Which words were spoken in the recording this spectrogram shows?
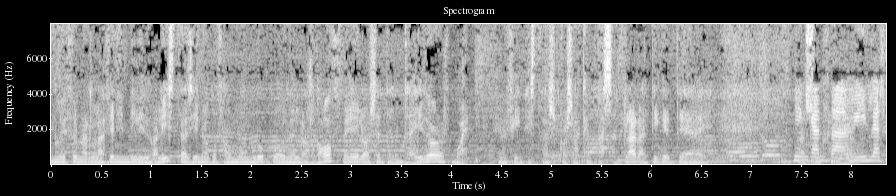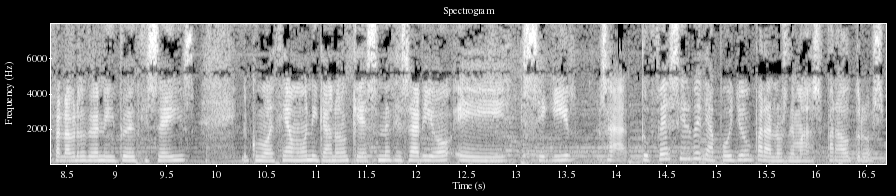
no hizo una relación individualista, sino que formó un grupo de los 12, los 72, bueno, en fin, estas cosas que pasan. Clara, ¿a ti que te Me encanta a mí las palabras de Benedicto XVI, como decía Mónica, ¿no? que es necesario eh, seguir, o sea, tu fe sirve de apoyo para los demás, para otros.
